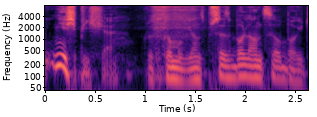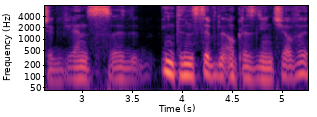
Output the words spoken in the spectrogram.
nie śpi się. Krótko mówiąc, przez bolący obojczyk, więc y, intensywny okres zdjęciowy,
